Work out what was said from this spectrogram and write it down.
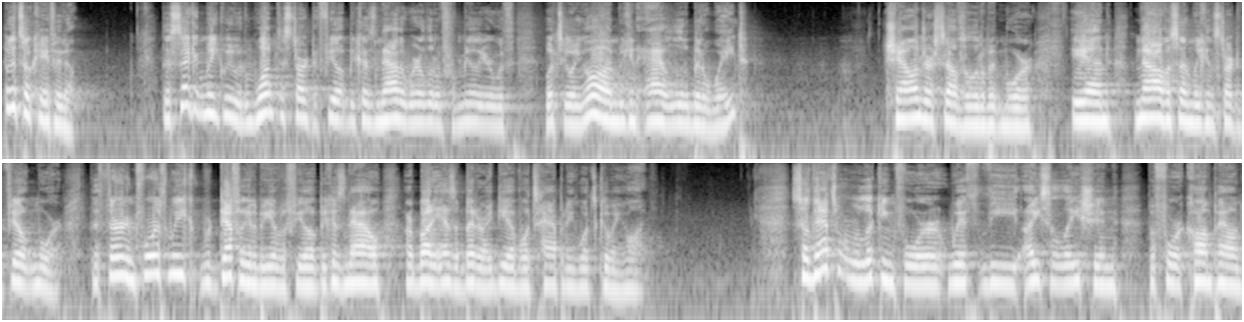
but it's okay if they don't. The second week we would want to start to feel it because now that we're a little familiar with what's going on, we can add a little bit of weight challenge ourselves a little bit more, and now all of a sudden we can start to feel it more. The third and fourth week, we're definitely going to be able to feel it because now our body has a better idea of what's happening, what's going on. So that's what we're looking for with the isolation before compound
